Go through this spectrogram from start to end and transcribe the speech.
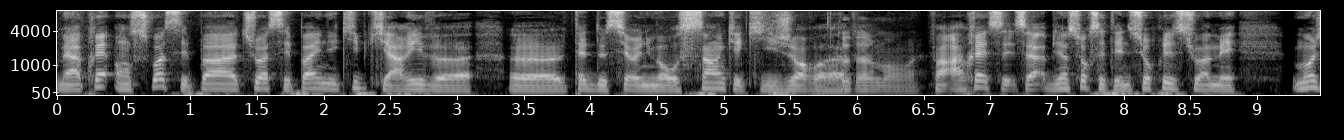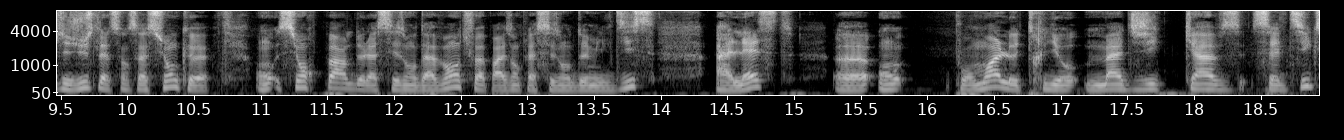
mais, après, en soi, c'est pas, tu vois, c'est pas une équipe qui arrive euh, euh, tête de série numéro 5 et qui genre. Euh, Totalement, ouais. Enfin, après, c'est, ça, bien sûr, c'était une surprise, tu vois, mais moi, j'ai juste la sensation que si on reparle de la saison d'avant, tu vois, par exemple la saison 2010, à l'est, on pour moi, le trio Magic, Cavs, Celtics,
